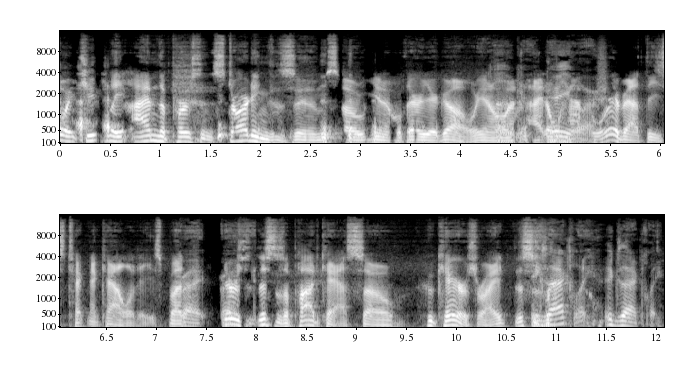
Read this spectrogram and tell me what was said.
no, it's usually I'm the person starting the Zoom, so you know, there you go. You know, Okay, I don't have are. to worry about these technicalities. But Right, there's this is a podcast, so who cares, right? This is exactly. Exactly.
